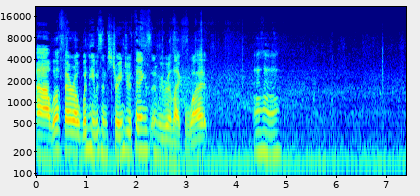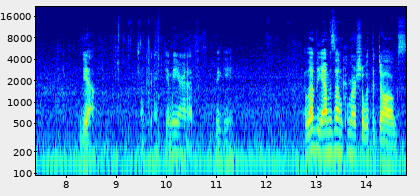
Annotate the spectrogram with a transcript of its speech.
Uh, Will Ferrell when he was in Stranger Things, and we were like, what? Mm-hmm. Yeah. Okay, give me your hat, Biggie. I love the Amazon commercial with the dogs.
